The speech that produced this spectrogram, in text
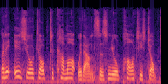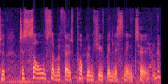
But it is your job to come up with answers and your party's job to, to solve some of those problems you've been listening to. The,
